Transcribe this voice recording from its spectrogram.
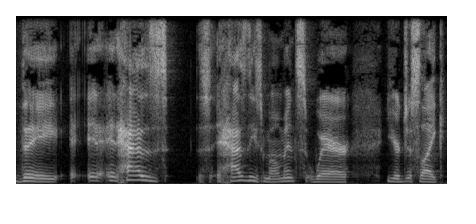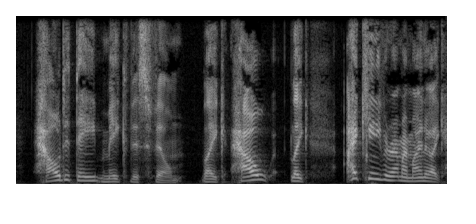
The it, it has has these moments where you're just like, how did they make this film? Like how like I can't even wrap my mind around like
